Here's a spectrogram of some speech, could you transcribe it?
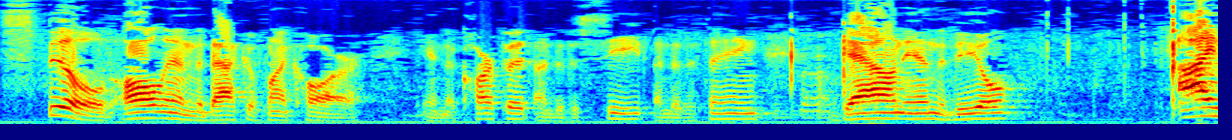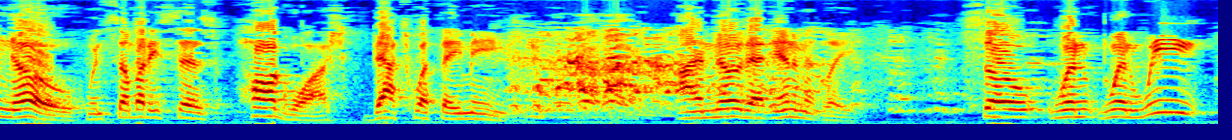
spilled all in the back of my car. In the carpet, under the seat, under the thing, down in the deal. I know when somebody says hogwash, that's what they mean. I know that intimately. So when when we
